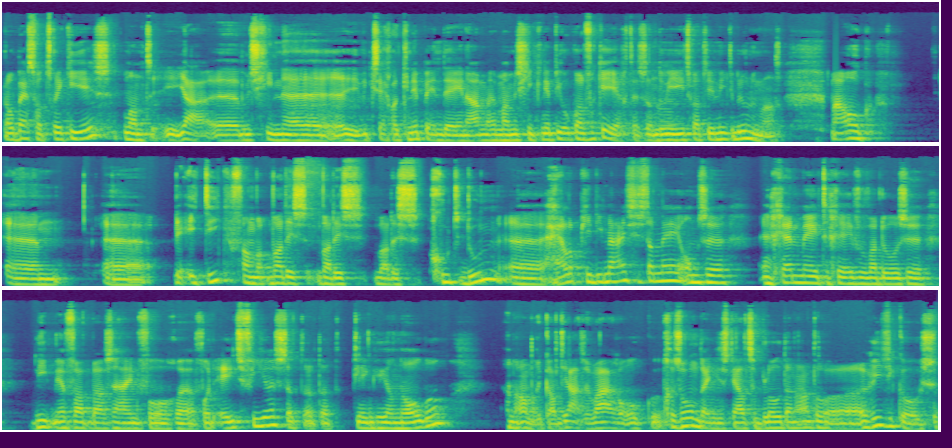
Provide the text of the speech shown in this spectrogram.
nog best wel tricky is. Want ja, uh, misschien, uh, ik zeg wel knippen in DNA, maar, maar misschien knipt hij ook wel verkeerd. Dus dan doe je iets wat je niet de bedoeling was. Maar ook um, uh, de ethiek van wat is, wat is, wat is goed doen. help je die meisjes daarmee om ze een gen mee te geven waardoor ze niet meer vatbaar zijn voor, uh, voor het AIDS-virus. Dat, dat, dat klinkt heel nobel. Aan de andere kant, ja, ze waren ook gezond en je stelt ze bloot aan een aantal uh, risico's.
